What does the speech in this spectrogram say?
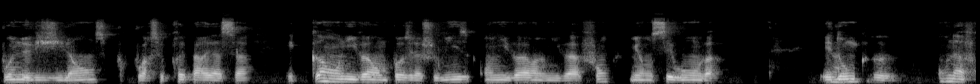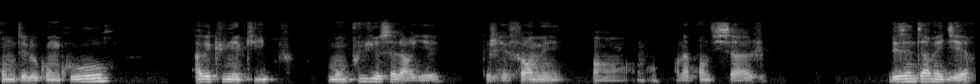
points de vigilance, pour pouvoir se préparer à ça. Et quand on y va, on pose la chemise, on y va, on y va à fond, mais on sait où on va. Et donc, euh, on a affronté le concours avec une équipe, mon plus vieux salarié, que j'avais formé en, en, apprentissage, des intermédiaires,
